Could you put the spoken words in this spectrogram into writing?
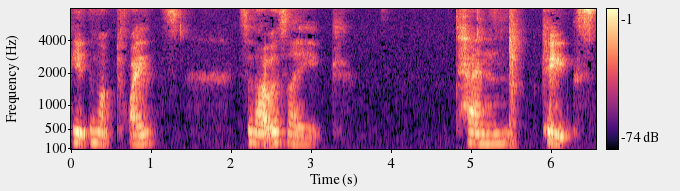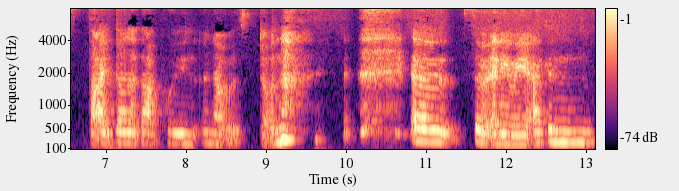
caked them up twice. So that was like 10 cakes that I'd done at that point and I was done. uh, so anyway, I can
